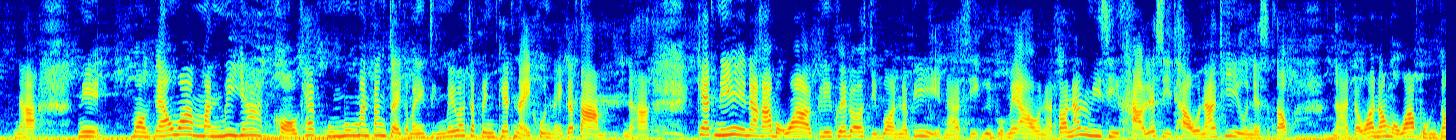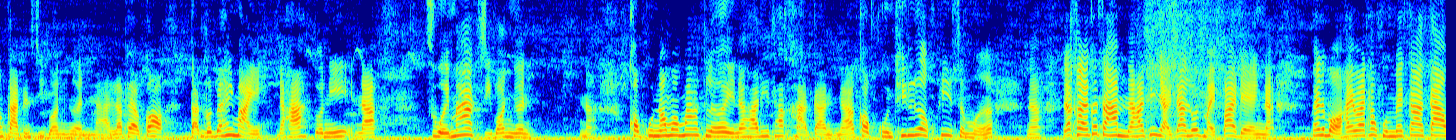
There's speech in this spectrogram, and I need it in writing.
ๆนะคะนี่บอกแล้วว่ามันไม่ยากขอแค่คุณมุ่งมั่นตั้งใจกับมันจริงๆ ไม่ว่าจะเป็นเคสไหนคนไหนก็ตามนะคะเคสนี้นะคะบอกว่ารีเควสต์เอาสีบอลนะพี่นะสีอื่นผมไม่เอานะตอนนั้นมันมีสีขาวและสีเทานะที่อยู่ในสต็อกนะแต่ว่าน้องบอกว่าผมต้องการเป็นสีบอลเงินนะแล้วแพรก็ตัดรถไปให้ใหม่นะคะ ตัวนี้นะสวยมากสีบอลเงิน นะขอบคุณน้องมากๆเลยนะคะ ที่ทักหากันนะ ขอบคุณที่เลือกพี่เสมอนะและใครก็ตามนะคะ ที่อยากได้รถใหม่ป้ายแดงเนี่ยแม่จะบอกให้ว่าถ้าคุณไม่กล้าก้าว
